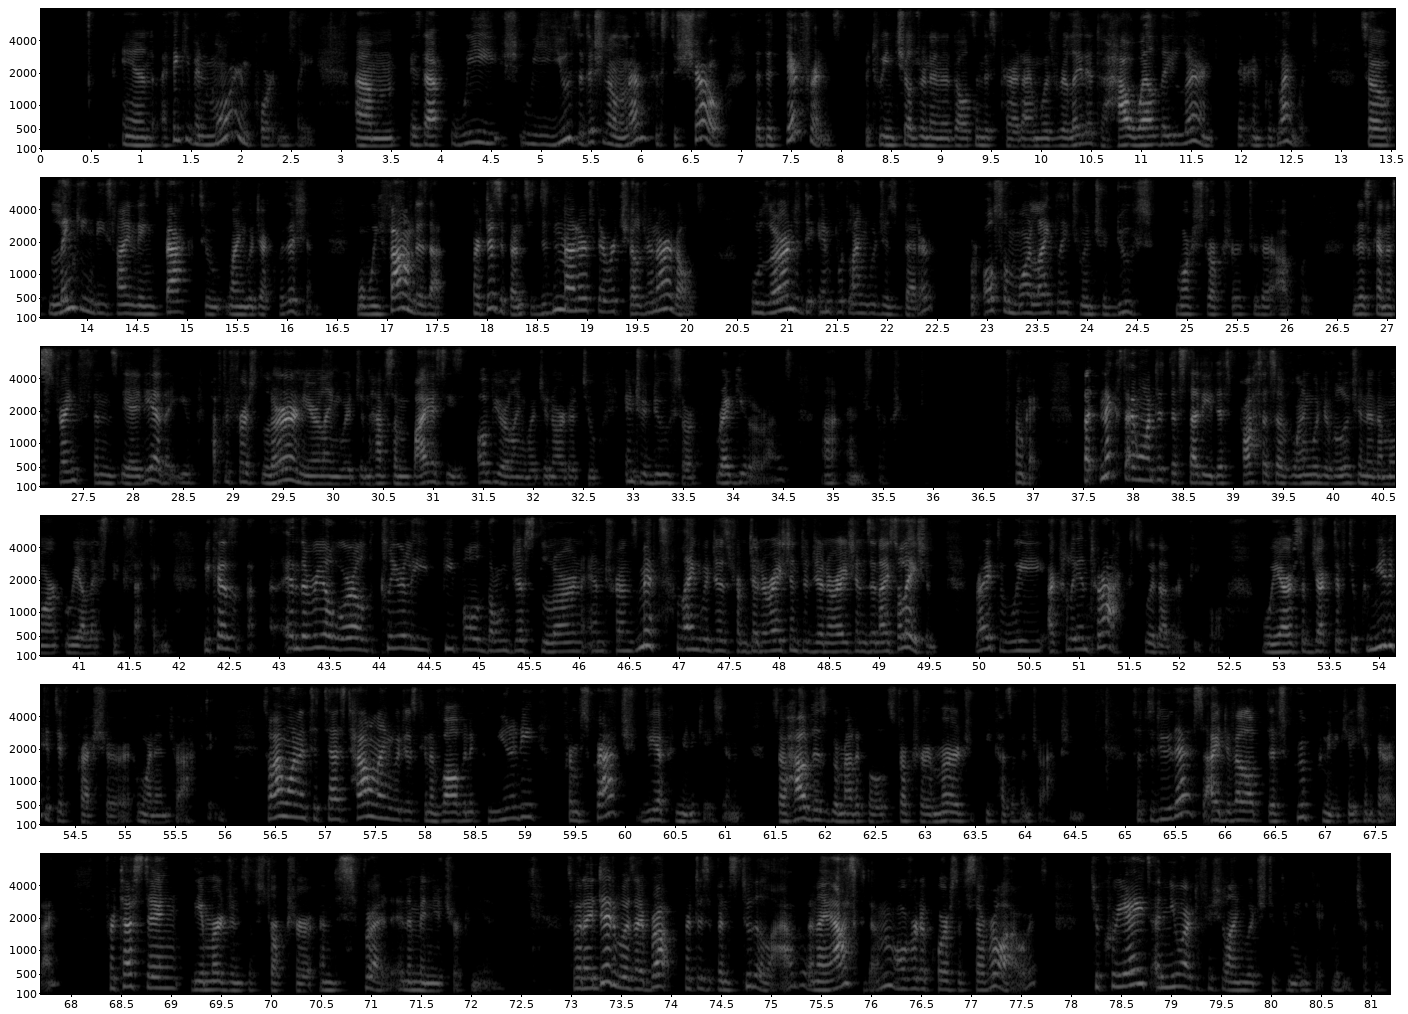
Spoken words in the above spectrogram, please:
and I think even more importantly um, is that we, we use additional analysis to show that the difference between children and adults in this paradigm was related to how well they learned their input language. So linking these findings back to language acquisition, what we found is that participants, it didn't matter if they were children or adults, who learned the input languages better, were also more likely to introduce more structure to their output. And this kind of strengthens the idea that you have to first learn your language and have some biases of your language in order to introduce or regularize uh, any structure. Okay, but next, I wanted to study this process of language evolution in a more realistic setting, because uh, in the real world, clearly people don't just learn and transmit languages from generation to generations in isolation, right? We actually interact with other people. We are subjective to communicative pressure when interacting. So I wanted to test how languages can evolve in a community from scratch via communication. So how does grammatical structure emerge because of interaction? So to do this, I developed this group communication paradigm for testing the emergence of structure and spread in a miniature community. So what I did was I brought participants to the lab and I asked them over the course of several hours to create a new artificial language to communicate with each other.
